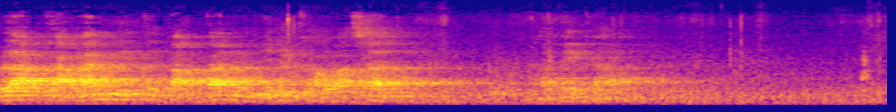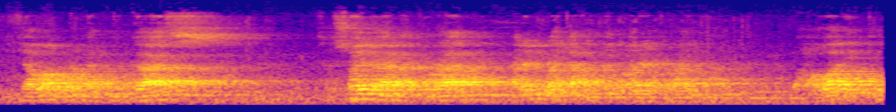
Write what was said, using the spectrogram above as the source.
belakangan ditetapkan menjadi kawasan KPK jawab dengan tegas sesuai dengan aturan ada dibaca oleh aturan bahwa itu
